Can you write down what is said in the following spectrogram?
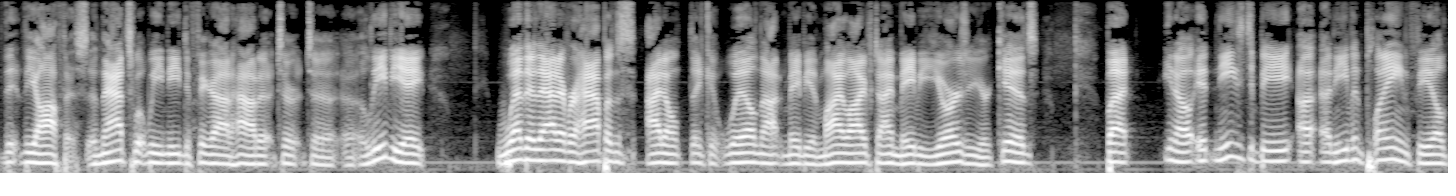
the, the office, and that's what we need to figure out how to to, to uh, alleviate. Whether that ever happens, I don't think it will. Not maybe in my lifetime, maybe yours or your kids, but you know it needs to be a, an even playing field.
